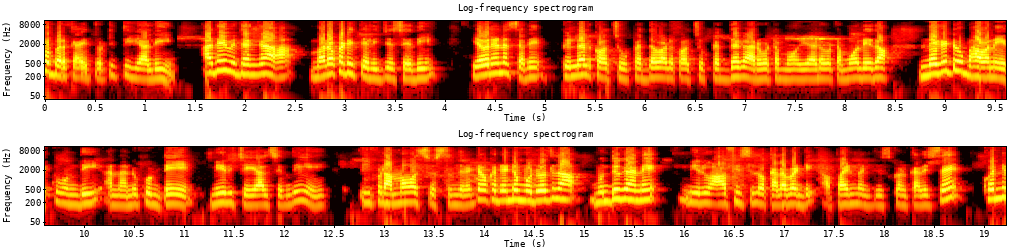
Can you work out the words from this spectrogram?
కొబ్బరికాయతోటి తీయాలి. అదే విధంగా మరొకటి తెలియజేసేది ఎవరైనా సరే పిల్లలు కావచ్చు పెద్దవాళ్ళు కావచ్చు పెద్దగా అరవటమో ఏడవటమో లేదా నెగటివ్ భావన ఎక్కువ ఉంది అని అనుకుంటే మీరు చేయాల్సింది ఇప్పుడు అమావాస్య వస్తుంది అంటే ఒక రెండు మూడు రోజుల ముందుగానే మీరు ఆఫీసులో కలవండి అపాయింట్మెంట్ తీసుకొని కలిస్తే కొన్ని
